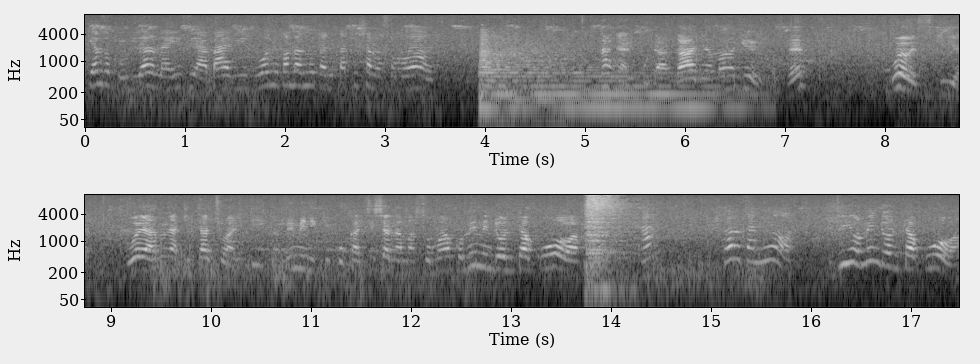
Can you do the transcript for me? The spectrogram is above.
ukianza kuingiliana na hizi habari hizi, uone kwamba mimi utanikatisha masomo yangu. Alikudanganya Mage eh? Wewe sikia, wewe hamna kitachoharibika. Mimi nikikukatisha na masomo yako, mimi ndio nitakuoa. Ha? Wewe utanioa? Ndio, mimi ndio nitakuoa.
